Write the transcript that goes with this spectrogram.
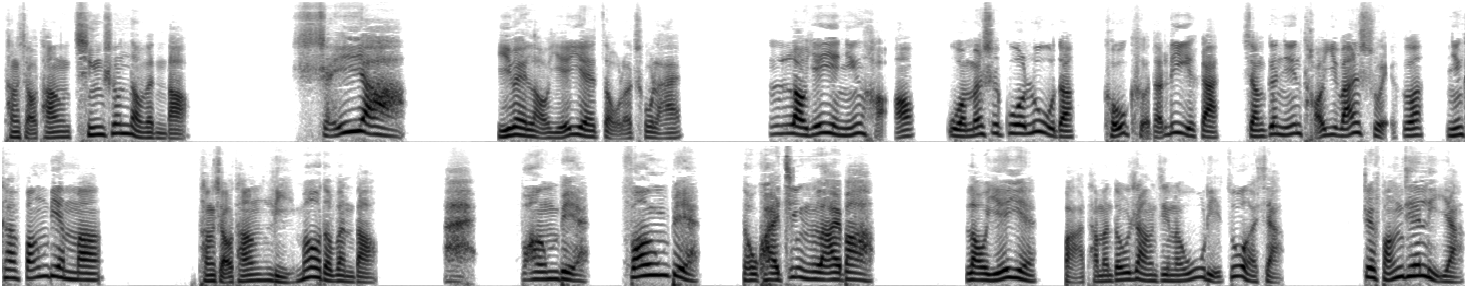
汤小汤轻声的问道。谁呀？一位老爷爷走了出来。老爷爷您好，我们是过路的，口渴的厉害，想跟您讨一碗水喝，您看方便吗？汤小汤礼貌的问道。哎。方便，方便，都快进来吧！老爷爷把他们都让进了屋里坐下。这房间里呀，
